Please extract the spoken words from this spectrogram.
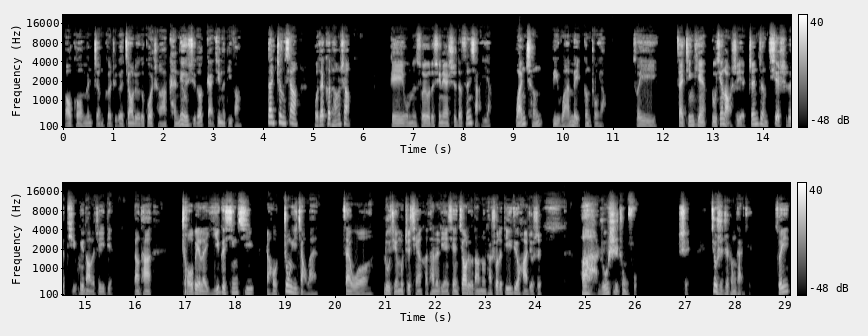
包括我们整个这个交流的过程啊，肯定有许多改进的地方。但正像我在课堂上给我们所有的训练师的分享一样，完成比完美更重要。所以在今天，陆星老师也真正切实的体会到了这一点。让他筹备了一个星期，然后终于讲完，在我录节目之前和他的连线交流当中，他说的第一句话就是：“啊，如释重负。”是，就是这种感觉。所以，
